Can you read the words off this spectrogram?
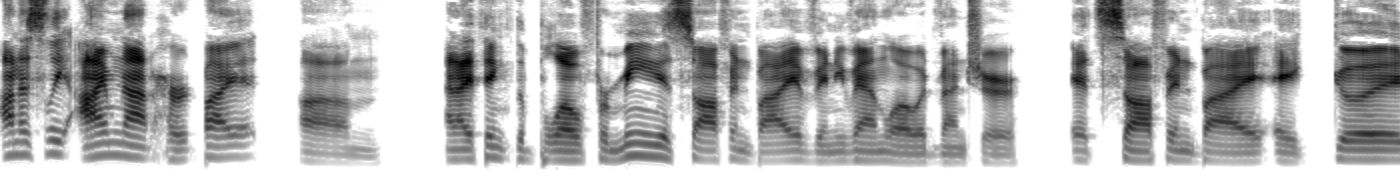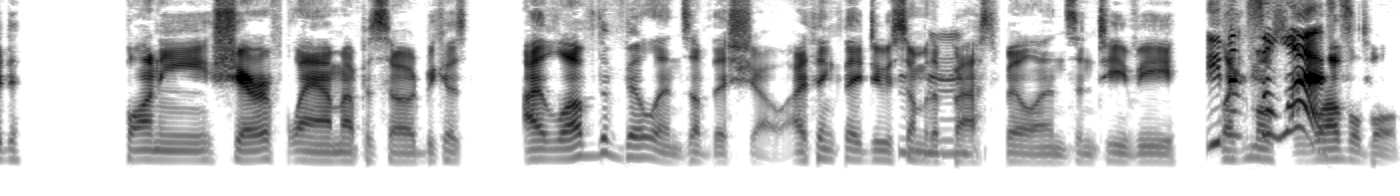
honestly i'm not hurt by it um and i think the blow for me is softened by a vinnie van lowe adventure it's softened by a good funny sheriff lamb episode because i love the villains of this show i think they do some of Mhm. the best villains in tv Even like most Celeste. lovable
